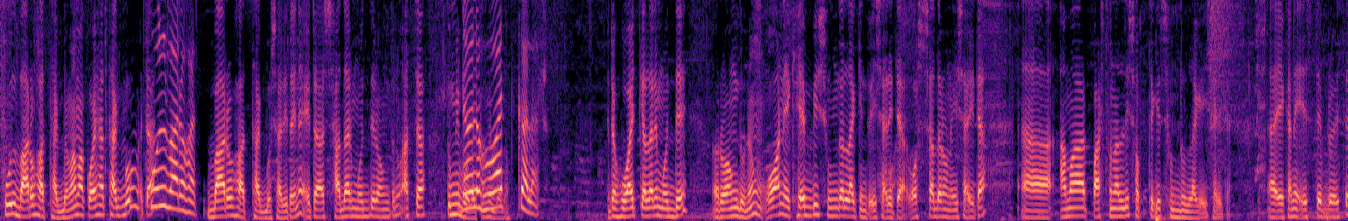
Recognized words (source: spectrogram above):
ফুল বারো হাত থাকবে। মামা কয় হাত থাকব এটা? ফুল বারো হাত। বারো হাত থাকব শাড়ি তাই না? এটা সাদার মধ্যে রং রংধনু আচ্ছা তুমি বলো হোয়াইট কালার এটা হোয়াইট কালারের মধ্যে রংধনু অনেক হেভি সুন্দর লাগে কিন্তু এই শাড়িটা অসাধারণ এই শাড়িটা। আহ, আমার পার্সোনালি সব থেকে সুন্দর লাগে এই শাড়িটা। এখানে স্টেপ রয়েছে।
